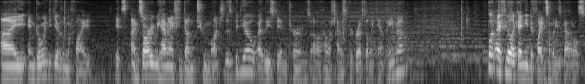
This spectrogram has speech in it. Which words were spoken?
I am going to give them a fight. It's. I'm sorry we haven't actually done too much this video, at least in terms of how much time has progressed on the campaign map. But I feel like I need to fight some of these battles.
